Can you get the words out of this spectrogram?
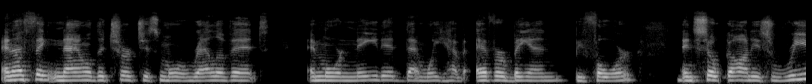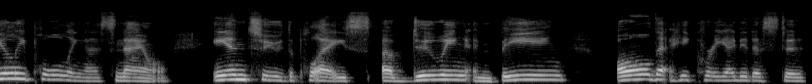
And I think now the church is more relevant and more needed than we have ever been before. And so God is really pulling us now into the place of doing and being all that He created us to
